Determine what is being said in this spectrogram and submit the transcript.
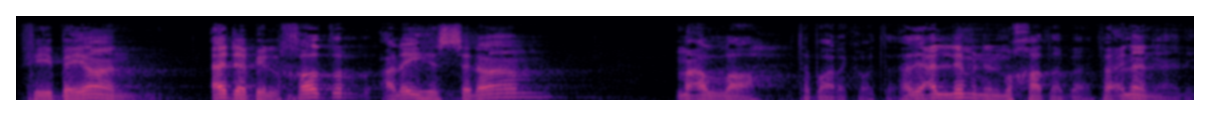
في بيان أدب الخضر عليه السلام مع الله تبارك وتعالى. هذا يعلمنا المخاطبة فعلا يعني.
